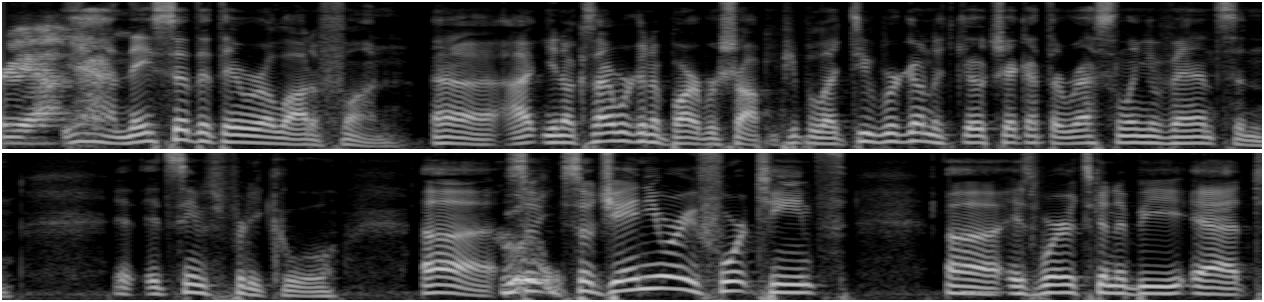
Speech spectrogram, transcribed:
yeah. yeah, and they said that they were a lot of fun. Uh, I, you know, because I work in a barber shop, and people are like, dude, we're going to go check out the wrestling events, and it, it seems pretty cool. Uh, So, Cool. so January fourteenth. Uh, is where it's going to be at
